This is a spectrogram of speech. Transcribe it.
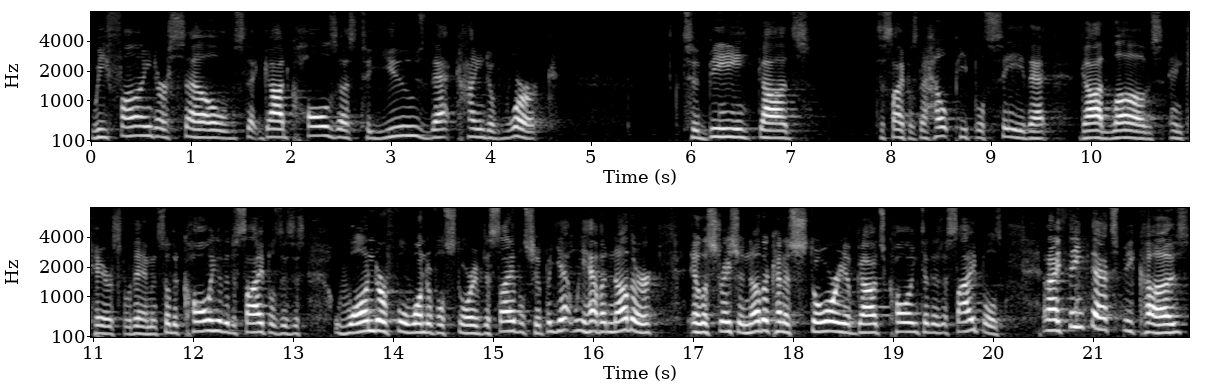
we find ourselves that God calls us to use that kind of work to be God's disciples, to help people see that God loves and cares for them. And so the calling of the disciples is this wonderful, wonderful story of discipleship. But yet we have another illustration, another kind of story of God's calling to the disciples. And I think that's because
